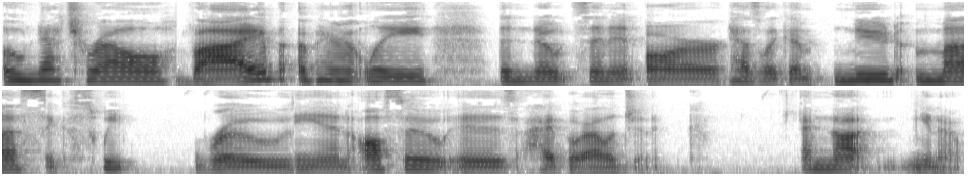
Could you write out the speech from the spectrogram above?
au naturel vibe. Apparently, the notes in it are has like a nude musk, like sweet rose, and also is hypoallergenic. I'm not, you know,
